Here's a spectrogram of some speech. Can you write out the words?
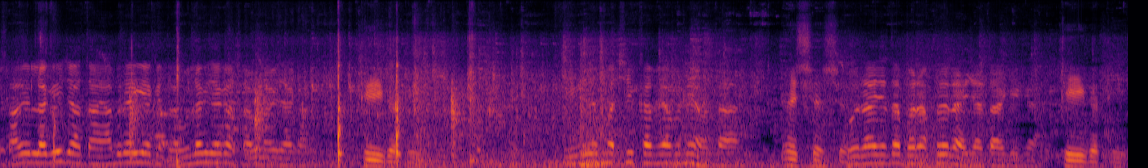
सारे लग ही जाता है अब रह गया कितना वो लग जाएगा सब लग जाएगा ਠੀਕ ਹੈ ਠੀਕ ये मच्छी कामयाब नहीं होता है ਹੈ। ਅੱਛਾ ਅੱਛਾ वो रह जाता है बर्फ पे रह जाता है कि क्या ਠੀਕ ਹੈ ਠੀਕ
